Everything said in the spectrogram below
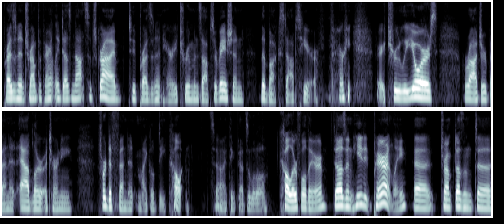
President Trump apparently does not subscribe to President Harry Truman's observation the buck stops here. Very, very truly yours, Roger Bennett Adler, attorney for defendant Michael D. Cohen. So I think that's a little colorful there. Doesn't he? Apparently, uh, Trump doesn't uh,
